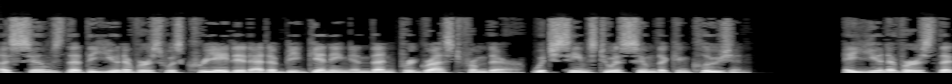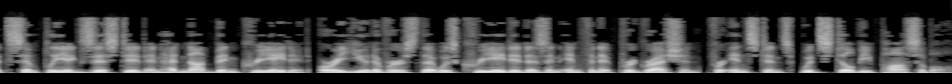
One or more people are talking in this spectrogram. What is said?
assumes that the universe was created at a beginning and then progressed from there, which seems to assume the conclusion. A universe that simply existed and had not been created, or a universe that was created as an infinite progression, for instance, would still be possible.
